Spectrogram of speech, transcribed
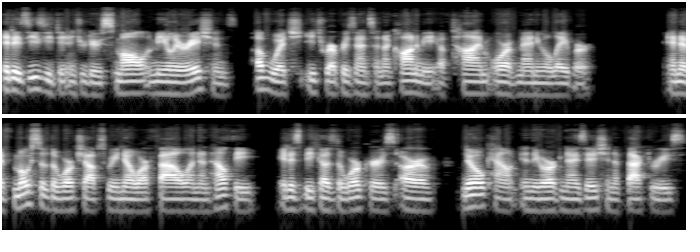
It is easy to introduce small ameliorations, of which each represents an economy of time or of manual labor. And if most of the workshops we know are foul and unhealthy, it is because the workers are of no account in the organization of factories,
